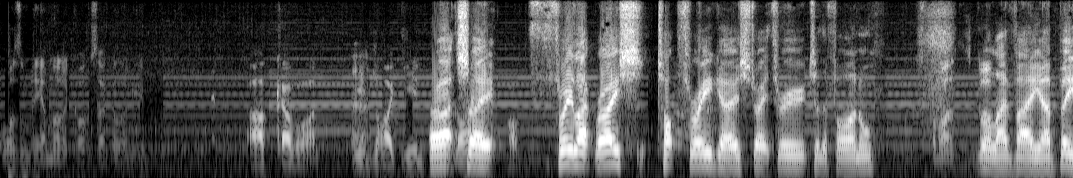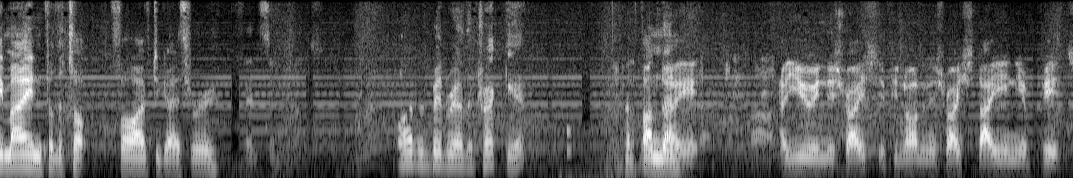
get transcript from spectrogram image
That wasn't me. I'm not a cocksucker like him. Oh, come on. You'd like you'd. All right, you'd so like- oh, three lap race. Top three goes straight through to the final. Come on, Scott. We'll have a uh, B main for the top five to go through. Fence I haven't been around the track yet. Have fun then. Stay, are you in this race? If you're not in this race, stay in your pits.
